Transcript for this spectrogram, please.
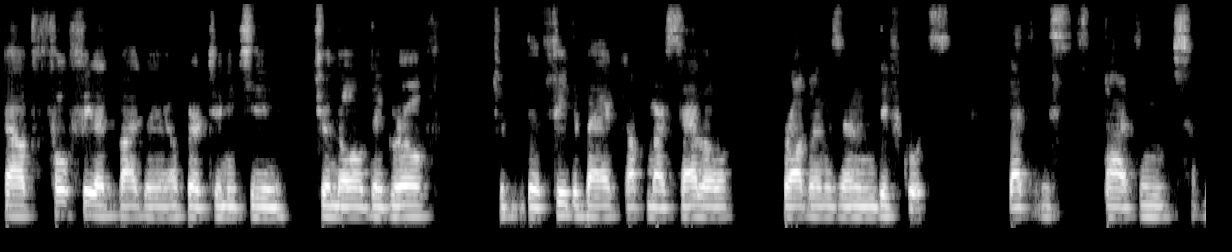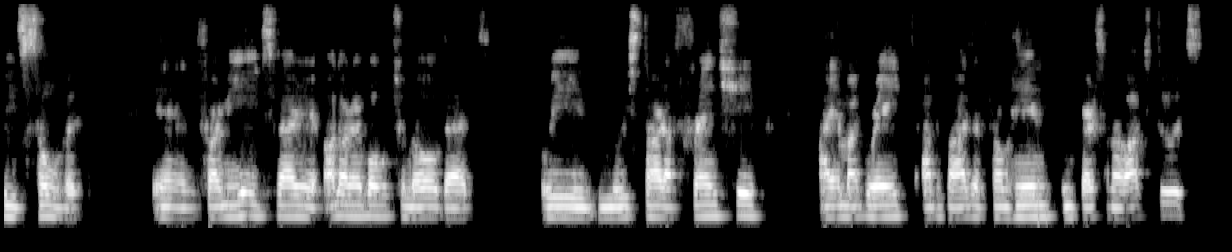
felt fulfilled by the opportunity to know the growth, to the feedback of Marcelo, problems and difficulties that is starting to be solved. And for me, it's very honorable to know that we we start a friendship. I am a great advisor from him in personal attitudes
